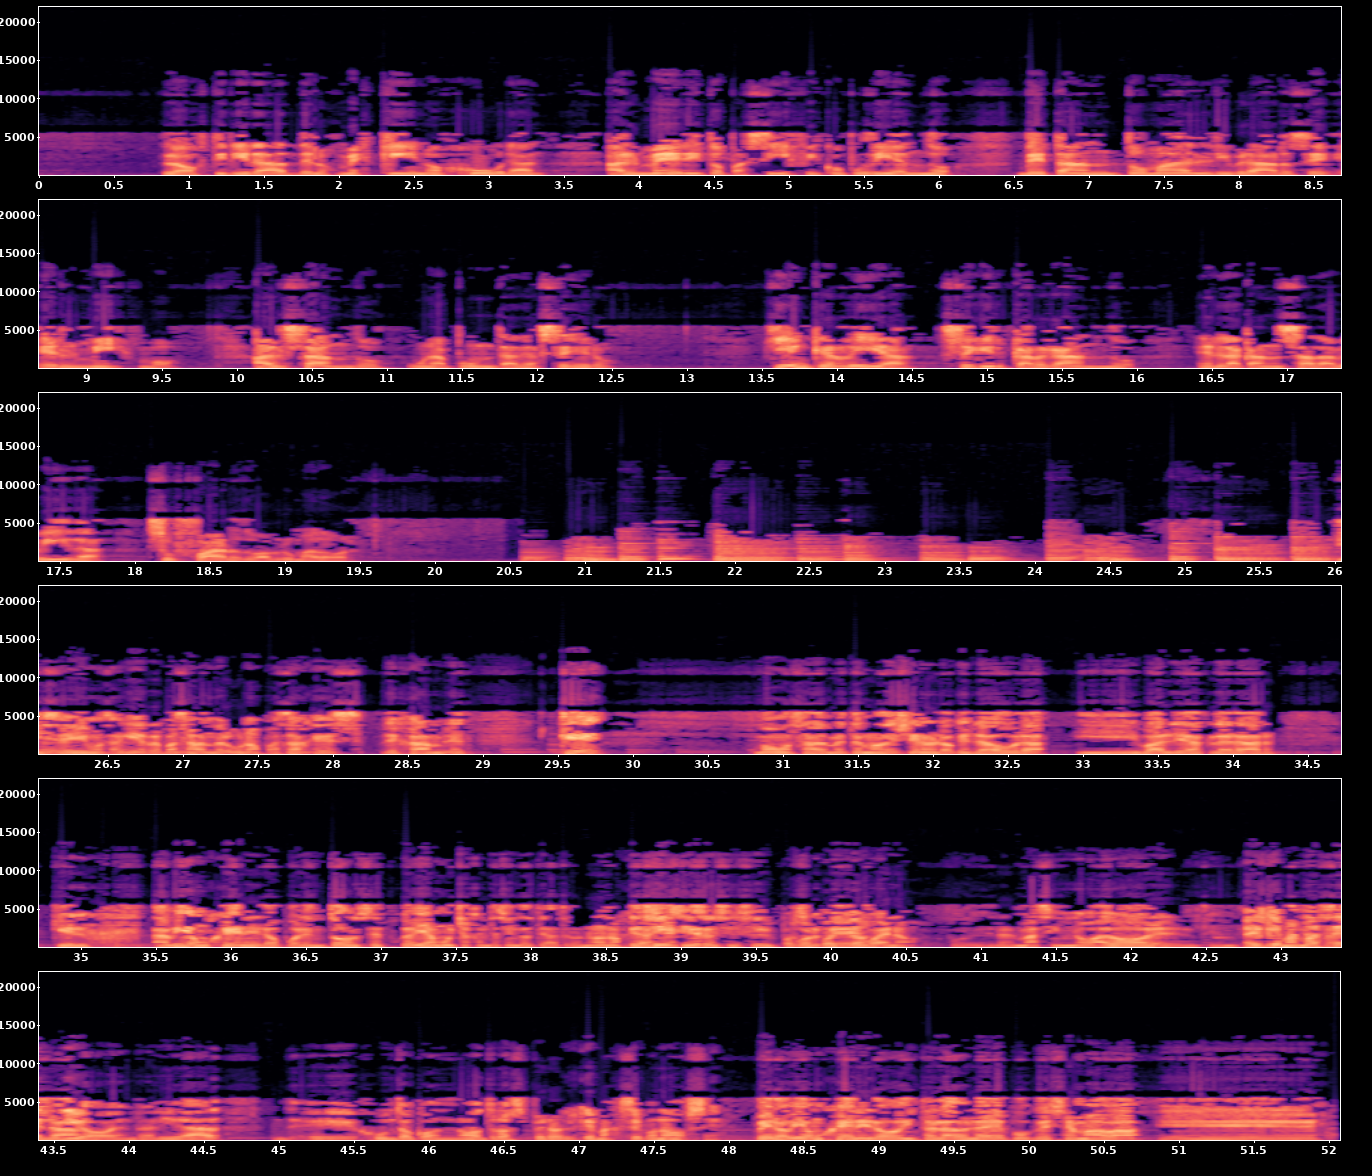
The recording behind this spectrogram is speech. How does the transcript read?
la hostilidad de los mezquinos juran al mérito pacífico pudiendo de tanto mal librarse él mismo, alzando una punta de acero. ¿Quién querría seguir cargando en la cansada vida su fardo abrumador? Y seguimos aquí repasando algunos pasajes de Hamlet que vamos a meternos de lleno en lo que es la obra y vale aclarar que el- había un género por entonces, porque había mucha gente haciendo teatro, ¿no? Nos queda Sí, Shakespeare sí, sí, sí, sí, por porque, supuesto. bueno, porque era el más innovador, el que, El que más trascendió, en realidad, eh, junto con otros, pero el que más se conoce. Pero había un género instalado en la época que se llamaba eh,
